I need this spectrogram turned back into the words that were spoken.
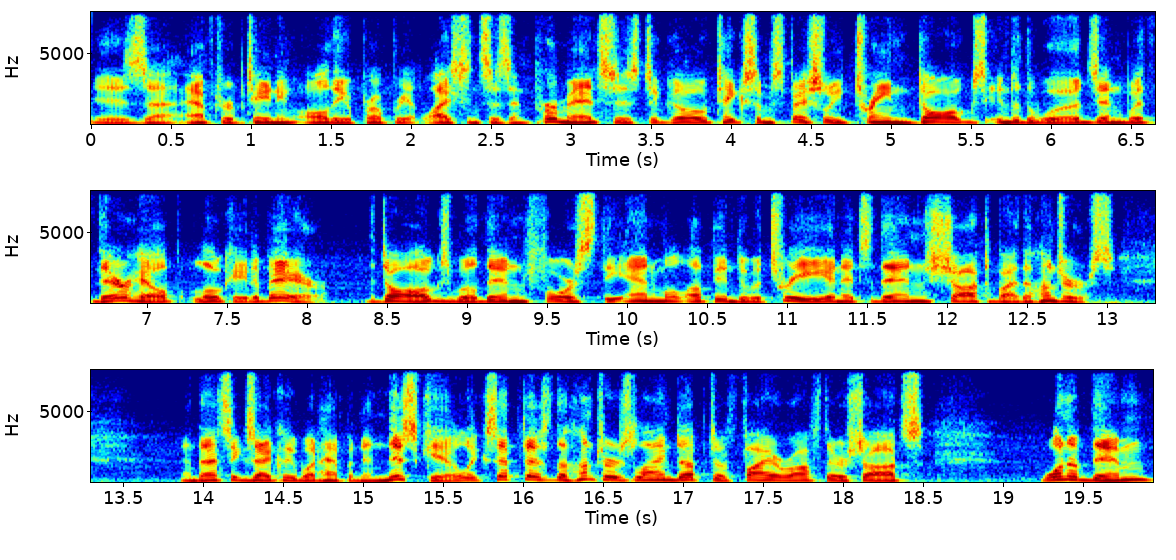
is uh, after obtaining all the appropriate licenses and permits is to go take some specially trained dogs into the woods and with their help locate a bear. The dogs will then force the animal up into a tree and it's then shot by the hunters. And that's exactly what happened in this kill except as the hunters lined up to fire off their shots one of them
